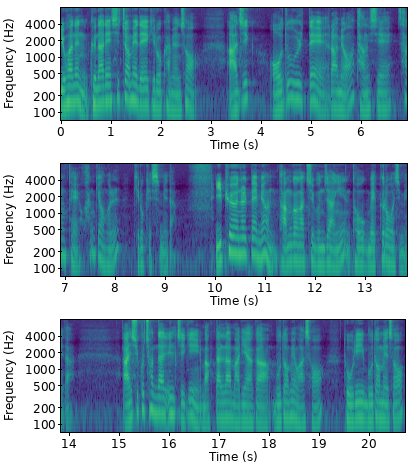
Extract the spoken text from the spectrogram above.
요한은 그날의 시점에 대해 기록하면서 아직 어두울 때라며 당시의 상태, 환경을 기록했습니다. 이 표현을 빼면 다음과 같이 문장이 더욱 매끄러워집니다. 안식 후 첫날 일찍이 막달라 마리아가 무덤에 와서 돌이 무덤에서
